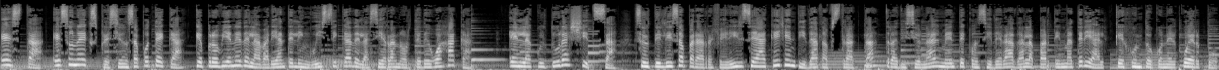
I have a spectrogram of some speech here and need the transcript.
Esta es una expresión zapoteca que proviene de la variante lingüística de la Sierra Norte de Oaxaca. En la cultura Shitza se utiliza para referirse a aquella entidad abstracta tradicionalmente considerada la parte inmaterial que junto con el cuerpo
